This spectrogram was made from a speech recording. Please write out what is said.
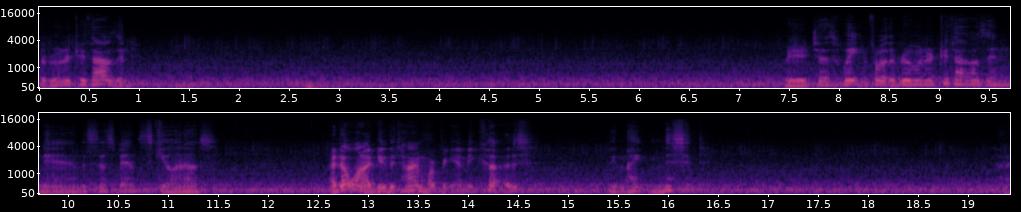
The Ruiner 2000. We're just waiting for the Ruiner 2000 and the suspense is killing us. I don't want to do the time warp again because we might miss it. Now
